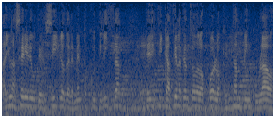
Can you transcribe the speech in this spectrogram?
hay una serie de utensilios, de elementos que utilizan, de edificaciones dentro de los pueblos que están vinculados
